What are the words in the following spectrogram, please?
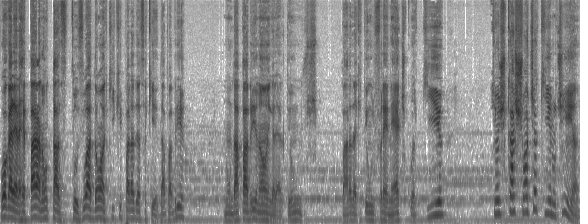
Pô, galera, repara não, tá, tô zoadão aqui. Que parada é essa aqui? Dá pra abrir? Não dá pra abrir não, hein, galera. Tem uns... Parada aqui, tem um frenético aqui. Tinha uns caixotes aqui, não tinha?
